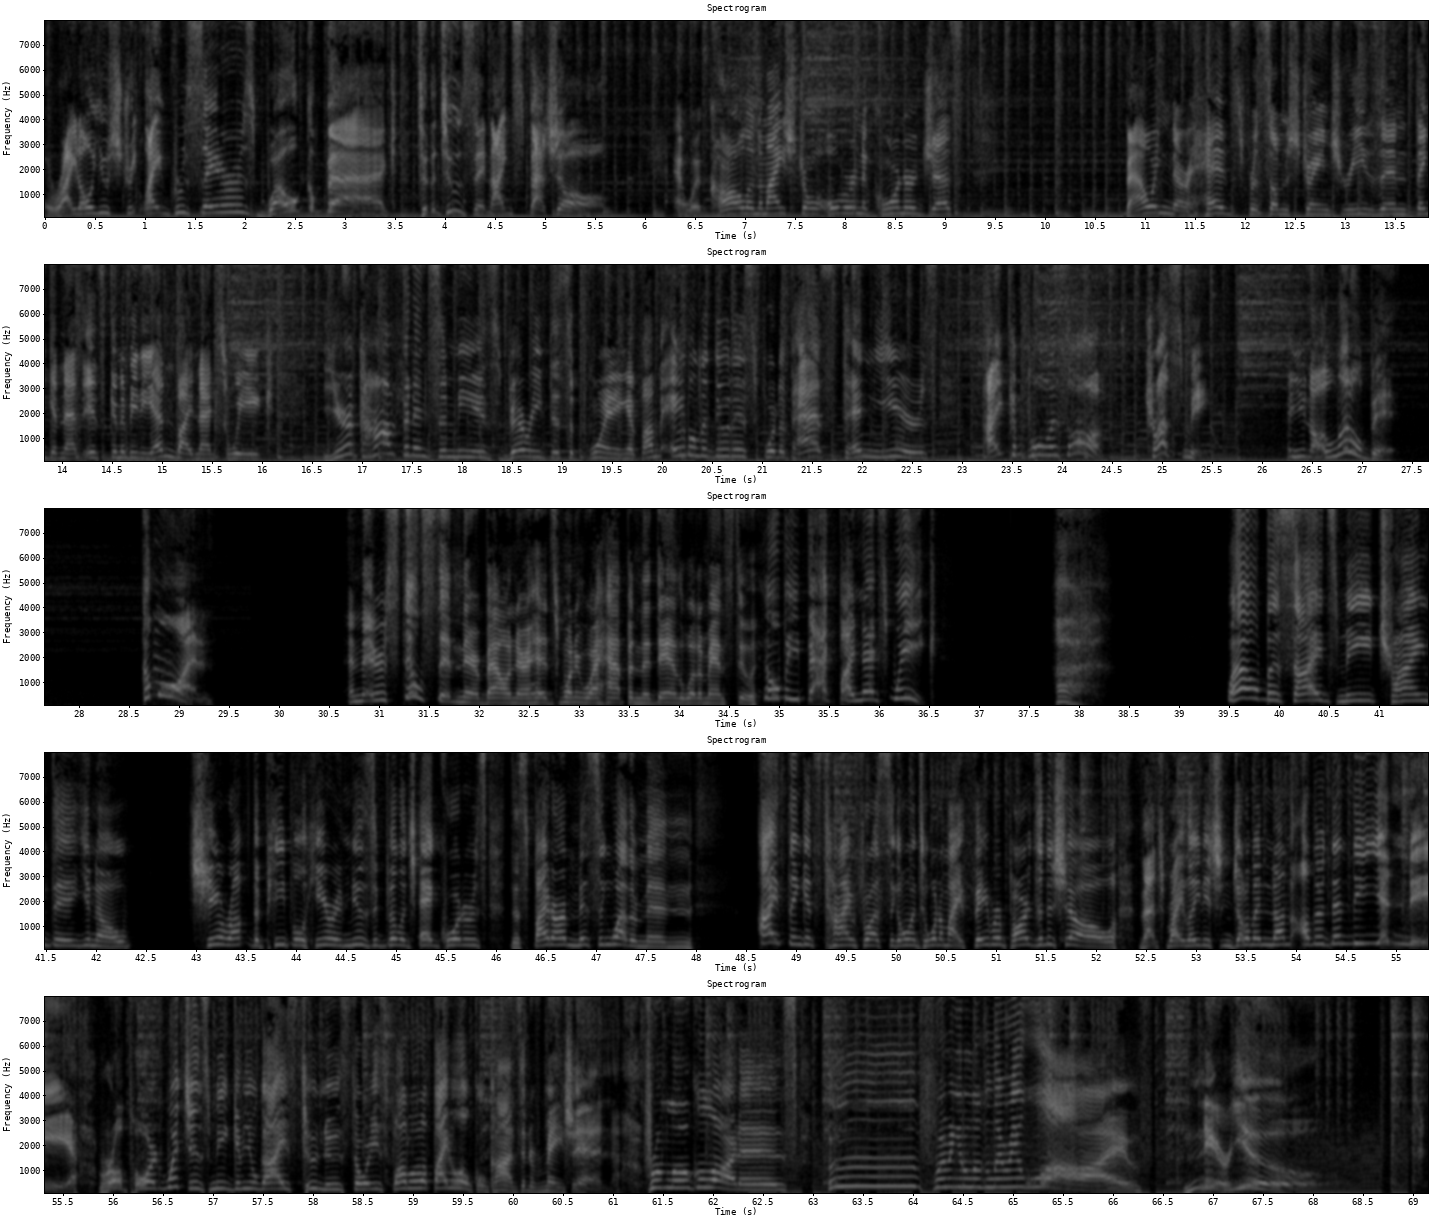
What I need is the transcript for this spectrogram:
All right, all you Streetlight Crusaders, welcome back to the Tuesday night special. And with Carl and the Maestro over in the corner just bowing their heads for some strange reason, thinking that it's going to be the end by next week. Your confidence in me is very disappointing. If I'm able to do this for the past 10 years, I can pull this off. Trust me. You know, a little bit. Come on. And they're still sitting there bowing their heads, wondering what happened to Dan the Weatherman Stu. He'll be back by next week. well, besides me trying to, you know, cheer up the people here in Music Village headquarters, despite our missing weathermen, I think it's time for us to go into one of my favorite parts of the show. That's right, ladies and gentlemen, none other than the Indy Report, which is me giving you guys two news stories followed up by local concert information from local artists who performing in a local area live near you.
